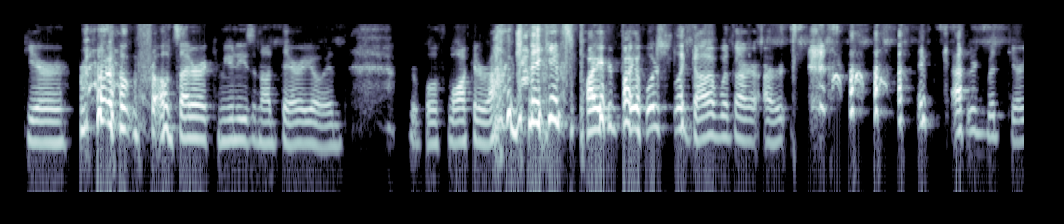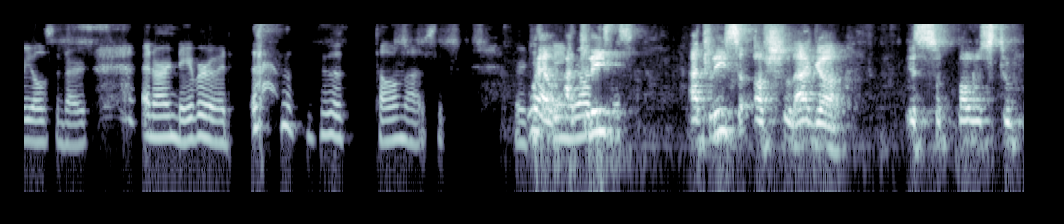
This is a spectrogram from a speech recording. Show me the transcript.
here outside of our communities in Ontario, and we're both walking around getting inspired by Hochelaga with our art and gathering materials in our in our neighborhood. Tell them that. Like, well, at least at least Hochelaga is supposed to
